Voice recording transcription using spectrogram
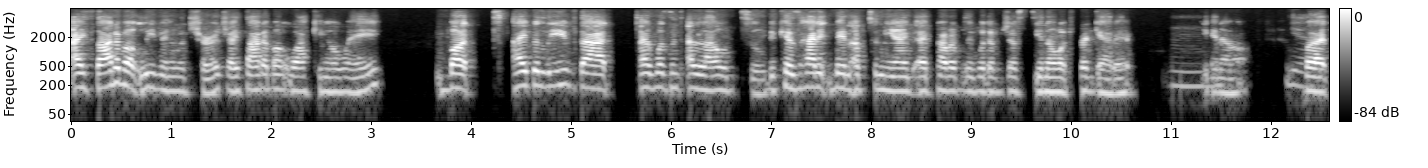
i thought about leaving the church i thought about walking away but i believe that i wasn't allowed to because had it been up to me i, I probably would have just you know what forget it mm. you know yeah. but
